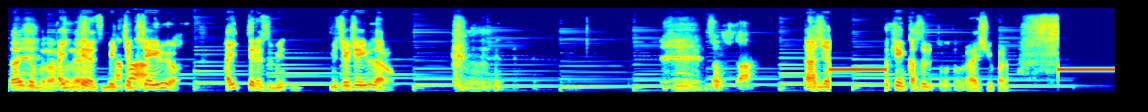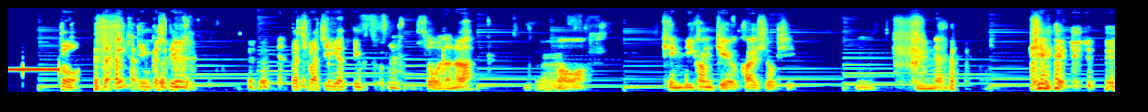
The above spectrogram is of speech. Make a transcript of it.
大丈夫なんだね。入ってるやつめちゃくちゃいるよ。入ってるやつめめちゃくちゃいるだろ。そっか。あ、じゃあ、喧嘩するってこと？来週から。と、喧嘩していく。バチバチにやっていくってこと？そうだな。うんまあ、権利関係を返してほしい。うん。みんなに。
